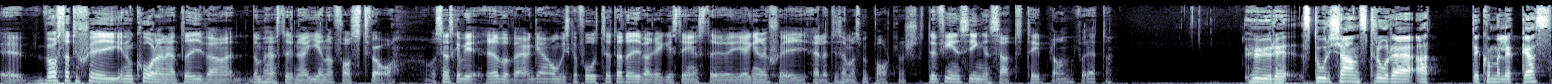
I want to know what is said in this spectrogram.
Eh, vår strategi inom Kolan är att driva de här studierna genom fas 2. Och sen ska vi överväga om vi ska fortsätta driva registreringsstudier i egen regi eller tillsammans med partners. Det finns ingen satt tidplan för detta. Hur stor chans tror du att det kommer lyckas?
